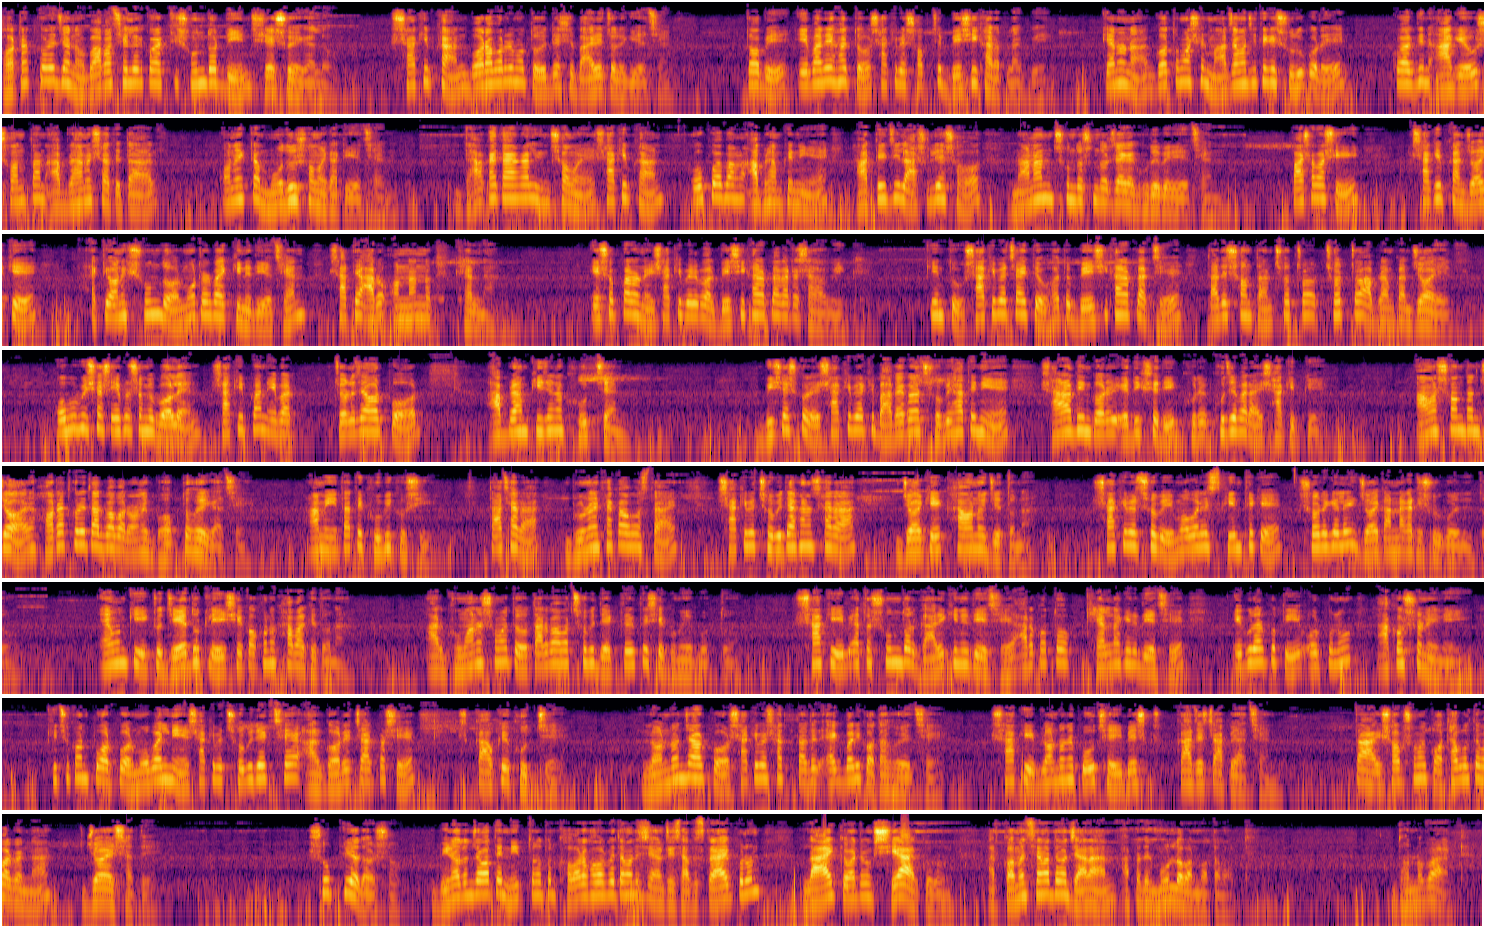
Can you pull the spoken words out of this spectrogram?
হঠাৎ করে যেন বাবা ছেলের কয়েকটি সুন্দর দিন শেষ হয়ে গেল। সাকিব খান বরাবরের মতোই দেশের বাইরে চলে গিয়েছেন। তবে এবারে হয়তো সাকিবের সবচেয়ে বেশি খারাপ লাগবে। কেননা গত মাসের মাঝামাঝি থেকে শুরু করে কয়েকদিন আগেও সন্তান আব্রাহামের সাথে তার অনেকটা মধুর সময় কাটিয়েছেন। ঢাকায় থাকাকালীন সময়ে সাকিব খান, অপু এবং আব্রাহামকে নিয়ে হাতিরঝিল আশুলিয়া সহ নানান সুন্দর সুন্দর জায়গায় ঘুরে বেরিয়েছেন পাশাপাশি সাকিব খান জয়কে একটি অনেক সুন্দর মোটর বাইক কিনে দিয়েছেন, সাথে আরও অন্যান্য খেলনা। এসব কারণে সাকিবের এবার বেশি খারাপ লাগাটা স্বাভাবিক। কিন্তু সাকিবের চাইতেও হয়তো বেশি খারাপ লাগছে তাদের সন্তান ছোট্ট ছোট্ট আব্রাহাম খান জয়ের। অপু বিশ্বাস এ প্রসঙ্গে বলেন সাকিব খান এবার চলে যাওয়ার পর আব্রাহাম কি যেন খুঁজছেন। বিশেষ করে সাকিবের একটি বাধা করা ছবি হাতে নিয়ে সারাদিন ঘরের এদিক সেদিক ঘুরে, খুঁজে বেড়ায় সাকিবকে আমার সন্তান জয় হঠাৎ করে তার বাবার অনেক ভক্ত হয়ে গেছে। আমি তাতে খুবই খুশি। তাছাড়া ব্রুনায় থাকা অবস্থায় সাকিবের ছবি দেখানো ছাড়া জয়কে খাওয়ানোই যেত না। সাকিবের ছবি মোবাইলের স্ক্রিন থেকে সরে গেলেই জয় কান্নাকাটি শুরু করে দিত। এমনকি একটু জেদ উঠলেই সে কখনো খাবার খেত না। আর ঘুমানোর সময় তো তার বাবার ছবি দেখতে দেখতে সে ঘুমিয়ে পড়তো। সাকিব এত সুন্দর গাড়ি কিনে দিয়েছে, আর কত খেলনা কিনে দিয়েছে এগুলোর প্রতি ওর কোনো আকর্ষণই নেই। কিছুক্ষণ পর পর মোবাইল নিয়ে সাকিবের ছবি দেখছে আর ঘরের চারপাশে কাউকে খুঁজছে। লন্ডন যাওয়ার পর সাকিবের সাথে তাদের একবারই কথা হয়েছে। সাকিব লন্ডনে পৌঁছেই বেশ কাজের চাপে আছেন। তাই সবসময় কথা বলতে পারবেন না জয়ের সাথে। সুপ্রিয় দর্শক, বিনোদন জগতের নিত্য নতুন খবরাখবর পেতে আমাদের চ্যানেলটি সাবস্ক্রাইব করুন, লাইক, কমেন্ট এবং শেয়ার করুন। আর কমেন্টসের মাধ্যমে জানান আপনাদের মূল্যবান মতামত। ধন্যবাদ।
